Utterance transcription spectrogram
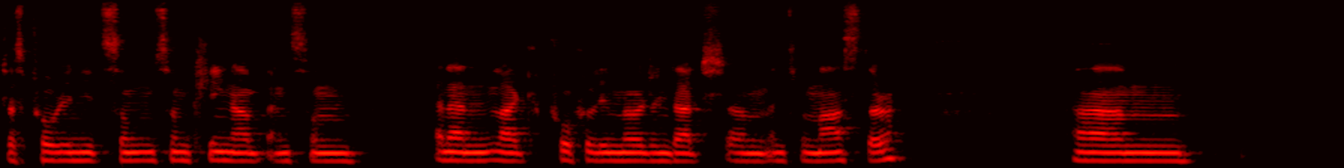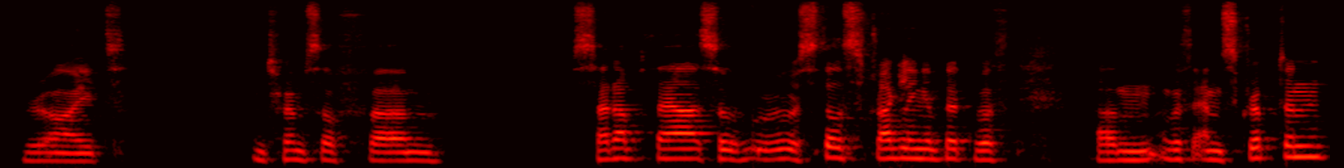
just probably needs some some cleanup and some and then like properly merging that um, into master. Um, right. In terms of um, setup there, so we were still struggling a bit with um, with Emscripten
